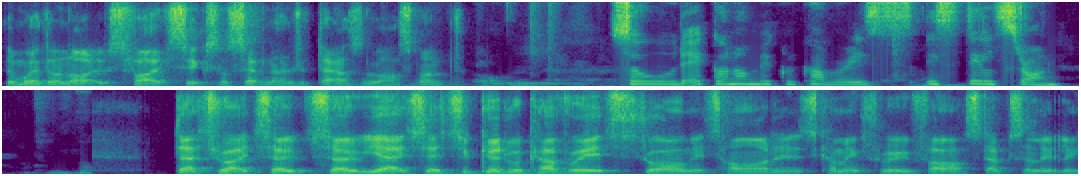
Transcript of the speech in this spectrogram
than whether or not it was five, six, or seven hundred thousand last month. So the economic recovery is, is still strong. That's right. So so yeah, it's it's a good recovery. It's strong. It's hard, and it's coming through fast. Absolutely.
